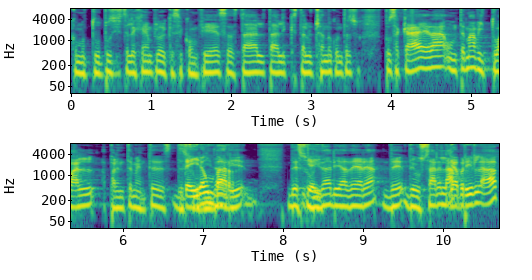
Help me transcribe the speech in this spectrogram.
como tú pusiste el ejemplo de que se confiesa, tal, tal, y que está luchando contra eso. Pues acá era un tema habitual, aparentemente, de, de De su ir a un bar di- de su gay. vida diaria, de, de usar el de app. abrir la app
